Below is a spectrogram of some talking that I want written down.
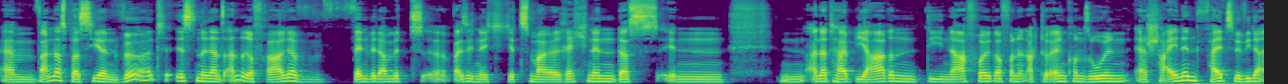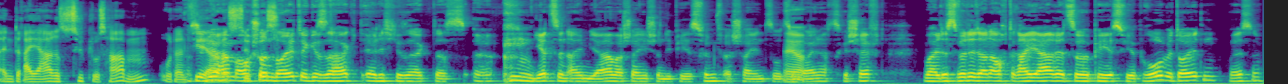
Ähm, wann das passieren wird, ist eine ganz andere Frage wenn wir damit, äh, weiß ich nicht, jetzt mal rechnen, dass in, in anderthalb Jahren die Nachfolger von den aktuellen Konsolen erscheinen, falls wir wieder einen Dreijahreszyklus haben oder einen also Wir haben auch schon Leute gesagt, ehrlich gesagt, dass äh, jetzt in einem Jahr wahrscheinlich schon die PS5 erscheint, so zum ja. Weihnachtsgeschäft. Weil das würde dann auch drei Jahre zur PS4 Pro bedeuten, weißt du?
